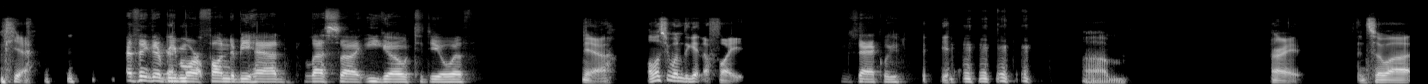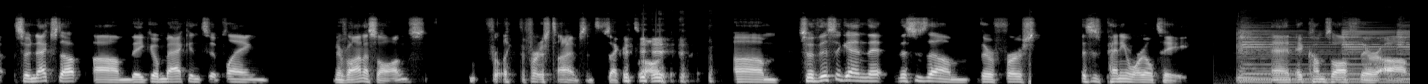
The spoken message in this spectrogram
Yeah. I think there'd be more fun to be had, less uh, ego to deal with. Yeah. Unless you wanted to get in a fight. Exactly. yeah. Um, all right. And so, uh, so next up, um, they go back into playing Nirvana songs for like the first time since the second song. um, so this again, that this is um their first. This is Pennyroyal Tea, and it comes off their um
